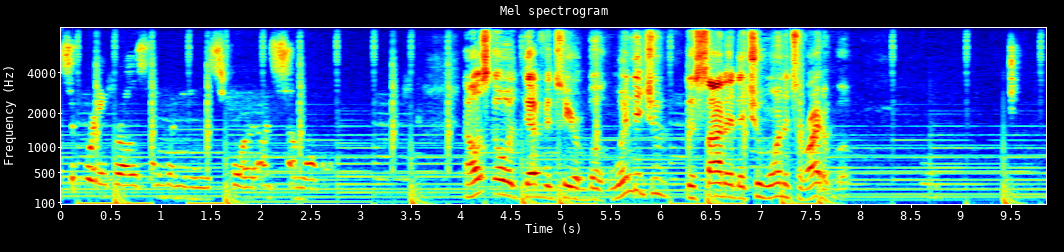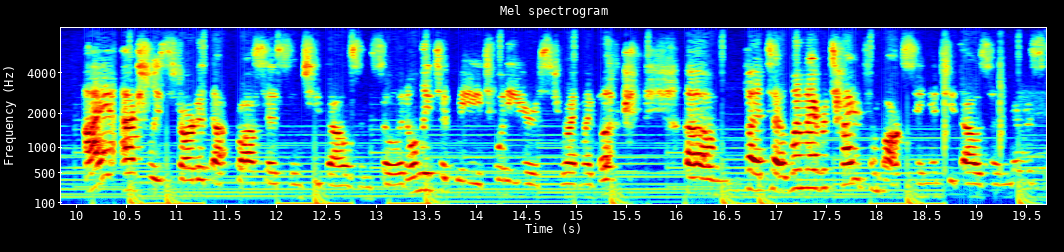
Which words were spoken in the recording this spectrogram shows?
supporting girls and women in the sport on some level. Now let's go deep into your book. When did you decided that you wanted to write a book? I actually started that process in 2000, so it only took me 20 years to write my book. Um, but uh, when I retired from boxing in 2000, there was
